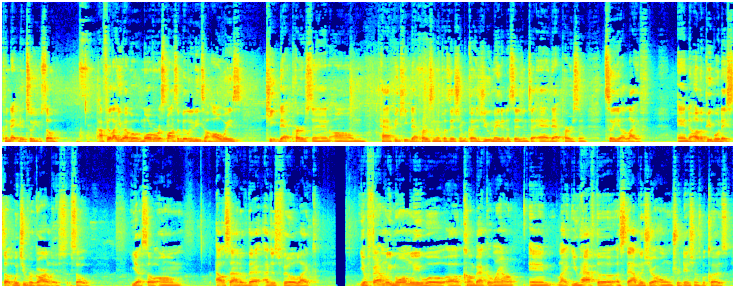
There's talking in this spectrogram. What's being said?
connected to you. So, I feel like you have a more of a responsibility to always keep that person um happy, keep that person in position because you made a decision to add that person to your life. And the other people, they stuck with you regardless. So, yeah, so um outside of that, I just feel like your family normally will uh, come back around and like you have to establish your own traditions because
